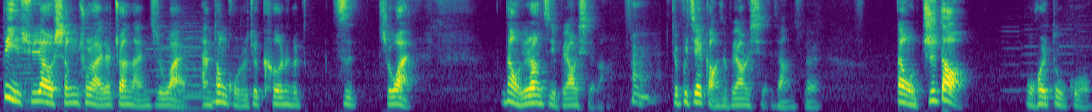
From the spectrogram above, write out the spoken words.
必须要生出来的专栏之外，很痛苦的就磕那个字之外，那我就让自己不要写了，嗯，就不接稿子，不要写这样子。对，但我知道我会度过，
